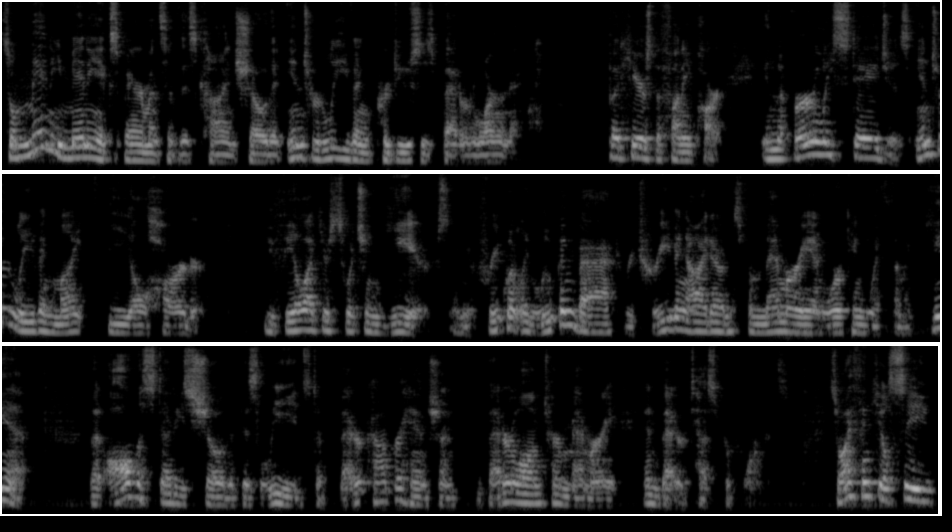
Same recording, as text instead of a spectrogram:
So many, many experiments of this kind show that interleaving produces better learning. But here's the funny part. In the early stages, interleaving might feel harder. You feel like you're switching gears and you're frequently looping back, retrieving items from memory and working with them again. But all the studies show that this leads to better comprehension, better long-term memory, and better test performance. So I think you'll see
